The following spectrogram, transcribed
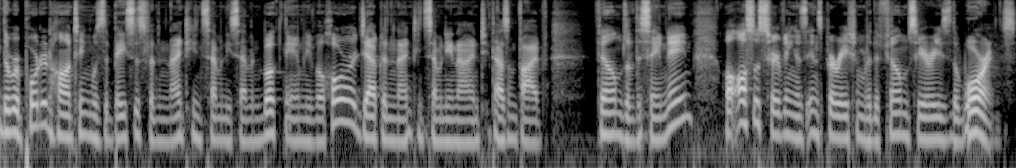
The reported haunting was the basis for the 1977 book, The Amityville Horror, adapted in the 1979 2005 films of the same name, while also serving as inspiration for the film series The Warrens.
